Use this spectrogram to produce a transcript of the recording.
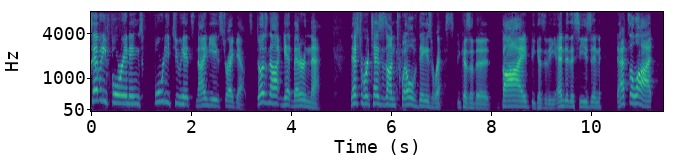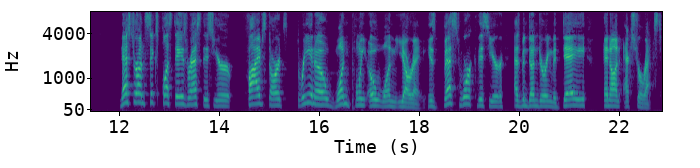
74 innings, 42 hits, 98 strikeouts. Does not get better than that. Nestor Cortes is on 12 days rest because of the bye, because of the end of the season. That's a lot. Nestor on six plus days rest this year, five starts, 3 and 0, 1.01 ERA. His best work this year has been done during the day and on extra rest.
